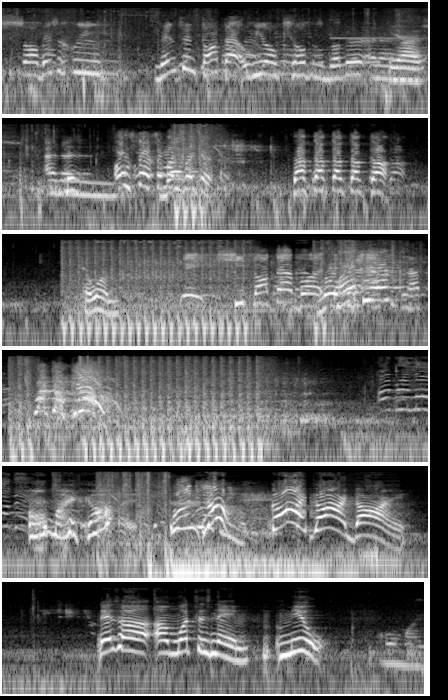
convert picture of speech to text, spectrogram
so basically, Vincent thought that Leo killed his brother, and then, Yes. and then, Oh, stop, somebody's right there. Duck, duck, duck, duck, duck. Kill him. wait, he thought that, but No help here? What the hell? Oh my god. Run, No! Guy, guy, guy. There's a, um, what's his name? Mew. Oh my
